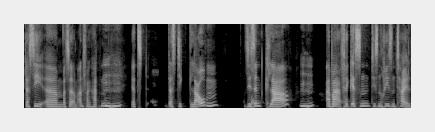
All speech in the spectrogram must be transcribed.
dass sie, ähm, was wir am Anfang hatten, Mhm. jetzt, dass die glauben, sie sind klar, Mhm. Aber vergessen diesen Riesenteil.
